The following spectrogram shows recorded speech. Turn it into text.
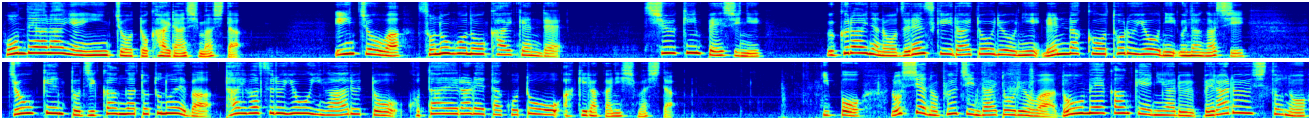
フォンデアライエン委員長と会談しました。委員長はその後の会見で習近平氏にウクライナのゼレンスキー大統領に連絡を取るように促し条件と時間が整えば対話する用意があると答えられたことを明らかにしました。一方、ロシアのプーチン大統領は同盟関係にあるベラルーシとの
